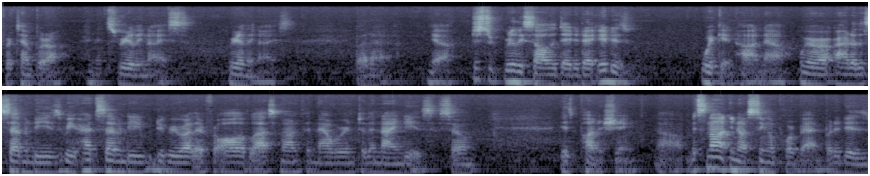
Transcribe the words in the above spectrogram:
for tempura, and it's really nice, really nice. But uh, yeah, just really solid day today. It is wicked hot now. We are out of the 70s. We had 70 degree weather for all of last month, and now we're into the 90s. So it's punishing. Um, it's not you know Singapore bad, but it is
